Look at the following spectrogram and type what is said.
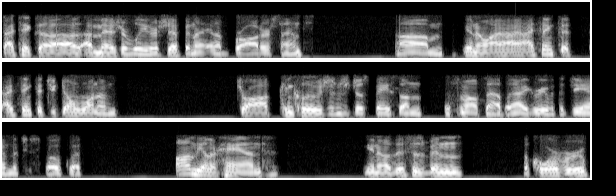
that takes a, a measure of leadership in a, in a broader sense. Um, you know, I, I think that I think that you don't want to draw conclusions just based on the small sampling. I agree with the GM that you spoke with. On the other hand, you know, this has been the core group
